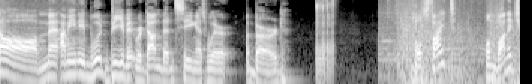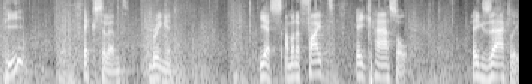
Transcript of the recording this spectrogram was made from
Oh, man. I mean, it would be a bit redundant seeing as we're a bird. Boss fight? On 1 HP? Excellent. Bring it. Yes, I'm gonna fight a castle. Exactly.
